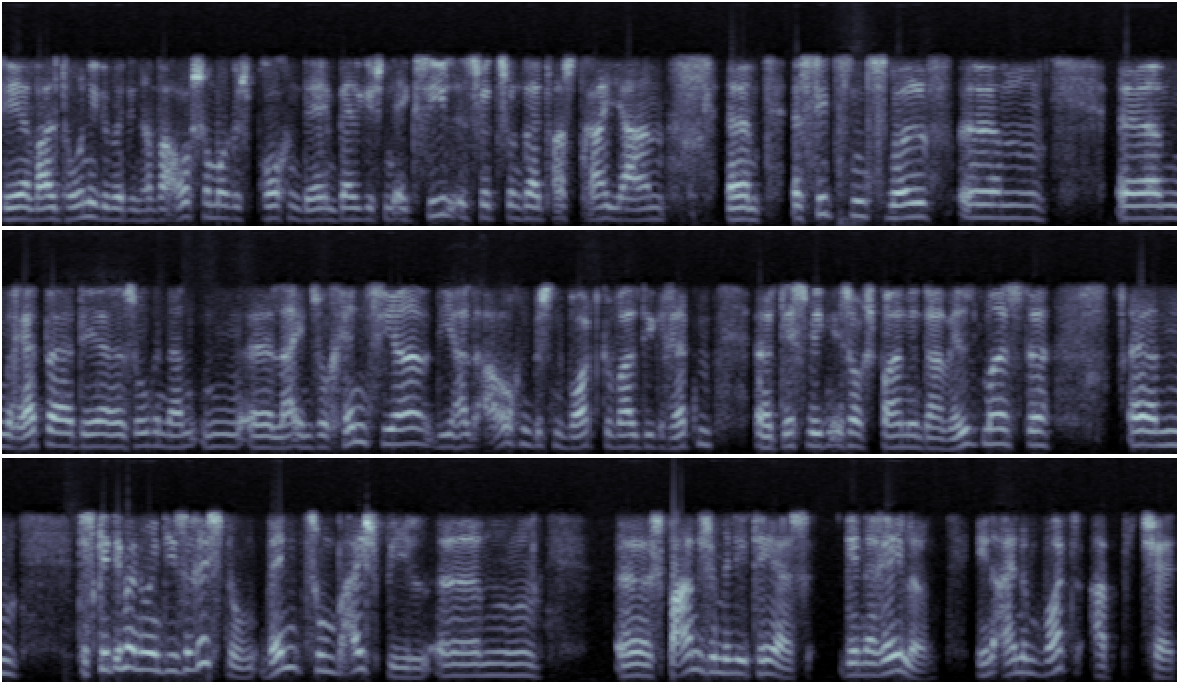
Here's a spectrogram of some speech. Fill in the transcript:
der Waltonik, über den haben wir auch schon mal gesprochen, der im belgischen Exil ist jetzt schon seit fast drei Jahren. Ähm, es sitzen zwölf ähm, ähm, Rapper der sogenannten äh, La Insurgencia, die halt auch ein bisschen wortgewaltig rappen. Äh, deswegen ist auch Spanien da Weltmeister. Ähm, das geht immer nur in diese Richtung. Wenn zum Beispiel ähm, äh, spanische Militärs, Generäle, in einem WhatsApp-Chat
